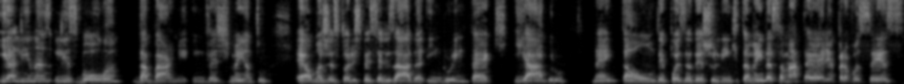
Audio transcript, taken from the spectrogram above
E a Lina Lisboa, da Barney Investimento, é uma gestora especializada em Green Tech e Agro. Né? Então, depois eu deixo o link também dessa matéria para vocês.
